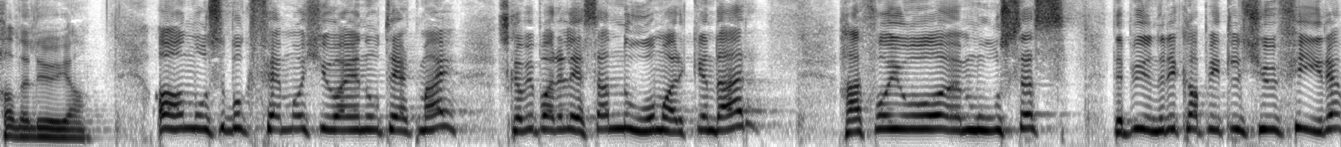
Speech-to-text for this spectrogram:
Halleluja. 2. Mosebok 25 har jeg notert meg. Skal vi bare lese noe om arken der? Her får jo Moses Det begynner i kapittel 24,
